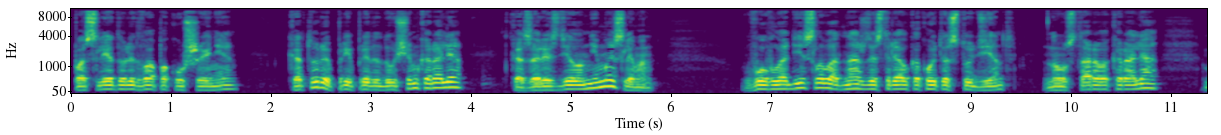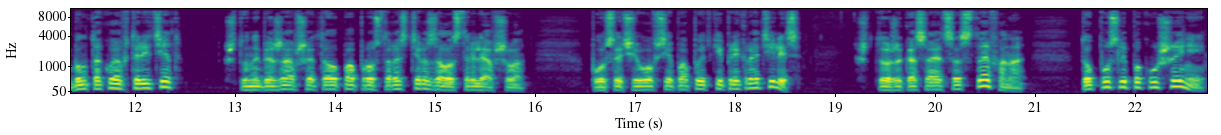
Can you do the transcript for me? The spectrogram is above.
последовали два покушения, которые при предыдущем короле казались делом немыслимым. Во Владислава однажды стрелял какой-то студент – но у старого короля был такой авторитет, что набежавшая толпа просто растерзала стрелявшего, после чего все попытки прекратились. Что же касается Стефана, то после покушений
